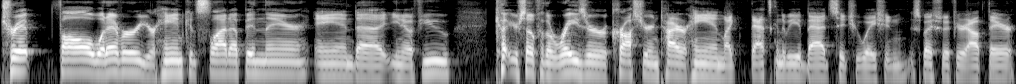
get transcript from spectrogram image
trip, fall, whatever. Your hand could slide up in there, and uh, you know if you cut yourself with a razor across your entire hand, like that's going to be a bad situation, especially if you're out there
